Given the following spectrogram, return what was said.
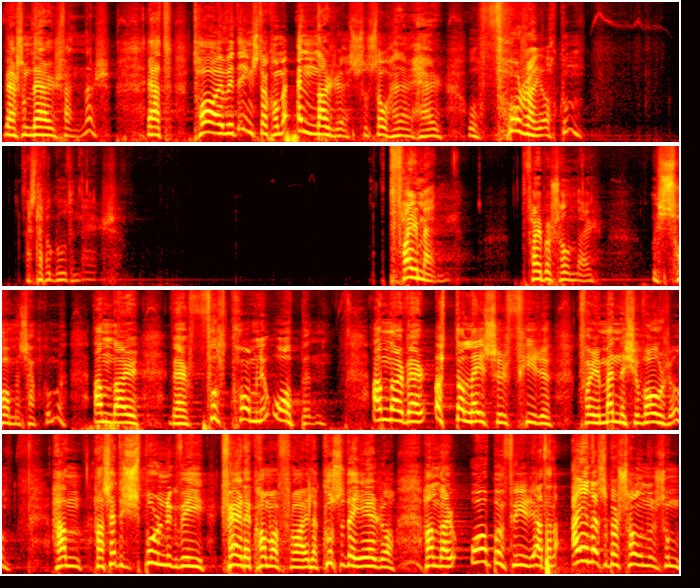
vær som lærersvenner, at ta i vidt yngste komme ennare, så stod han her og forra i okken. Jeg slipper god nær tvær menn, tvær personer, og så med samkommet. Annar var fullkomlig åpen. Annar var øtta leiser for hver menneske var. Han, han sette ikke sporene vi hver det kommer fra, eller hvordan det er. Han var åpen for at han eneste personen som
